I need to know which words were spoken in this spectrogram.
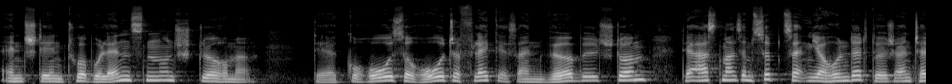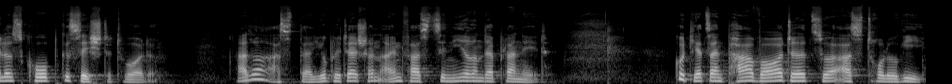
entstehen Turbulenzen und Stürme. Der große rote Fleck ist ein Wirbelsturm, der erstmals im 17. Jahrhundert durch ein Teleskop gesichtet wurde. Also ist der Jupiter schon ein faszinierender Planet. Gut, jetzt ein paar Worte zur Astrologie.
